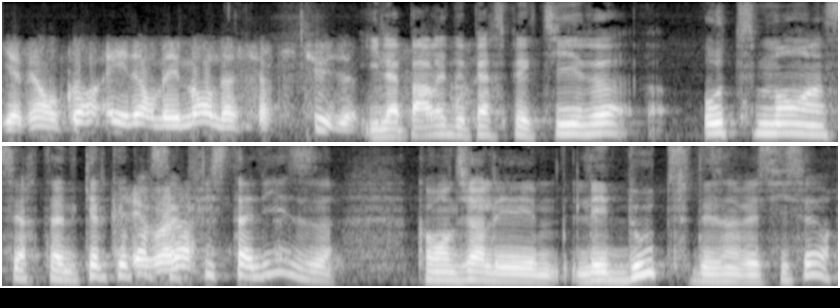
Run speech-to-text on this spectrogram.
il y avait encore énormément d'incertitudes. Il a parlé de perspectives hautement incertaines. Quelque part, voilà. ça cristallise, comment dire, les, les doutes des investisseurs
